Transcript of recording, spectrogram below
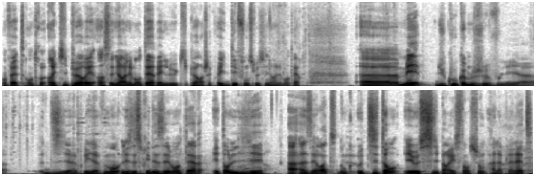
en fait, entre un Keeper et un seigneur élémentaire, et le Keeper à chaque fois il défonce le seigneur élémentaire. Mais du coup, comme je vous l'ai euh, dit euh, brièvement, les esprits des élémentaires étant liés à Azeroth, donc aux titans et aussi par extension à la planète,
